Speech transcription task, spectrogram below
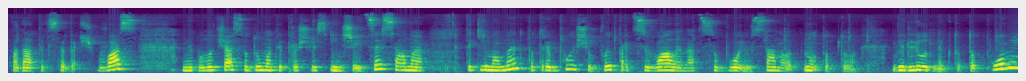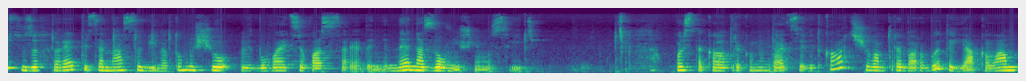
вкладати в себе, щоб у вас не було часу думати про щось інше. І це саме такий момент потребує, щоб ви працювали над собою, саме ну, тобто відлюдник, тобто повністю зосередитися на собі, на тому, що відбувається у вас всередині, не на зовнішньому світі. Ось така от рекомендація від карт, що вам треба робити, як вам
